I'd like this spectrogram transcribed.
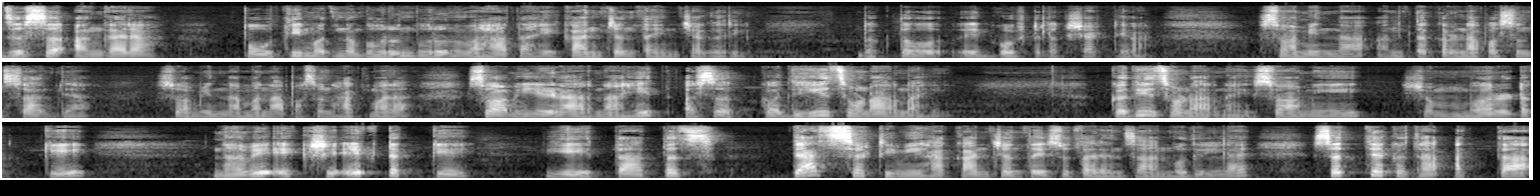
जसं अंगारा पोथीमधनं भरून भरून वाहत आहे कांचनताईंच्या घरी. भक्त हो एक गोष्ट लक्षात ठेवा. स्वामींना अंतकरणापासून साथ द्या. स्वामींना मनापासून हाक मारा. स्वामी येणार नाहीत असं कधीच होणार नाही. कधीच होणार नाही. स्वामी शंभर टक्के नव्हे एकशे एक टक्के येतातच. त्याचसाठी मी हा कांचनताई सुतार यांचा अनुभव दिलेला आहे. सत्यकथा आत्ता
